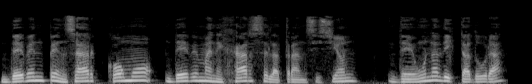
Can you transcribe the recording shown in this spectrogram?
deben pensar cómo debe manejarse la transición de una dictadura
